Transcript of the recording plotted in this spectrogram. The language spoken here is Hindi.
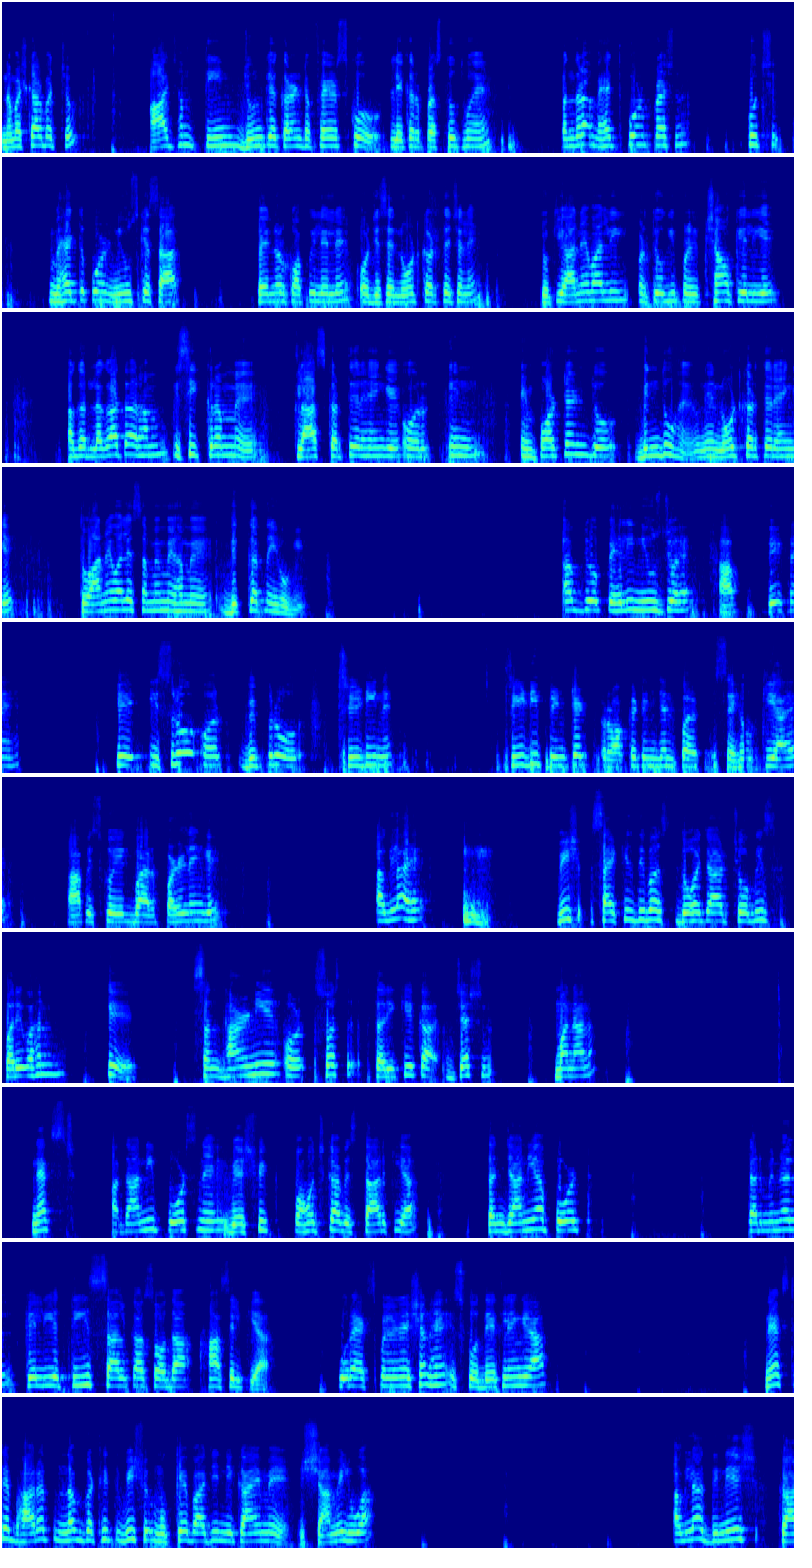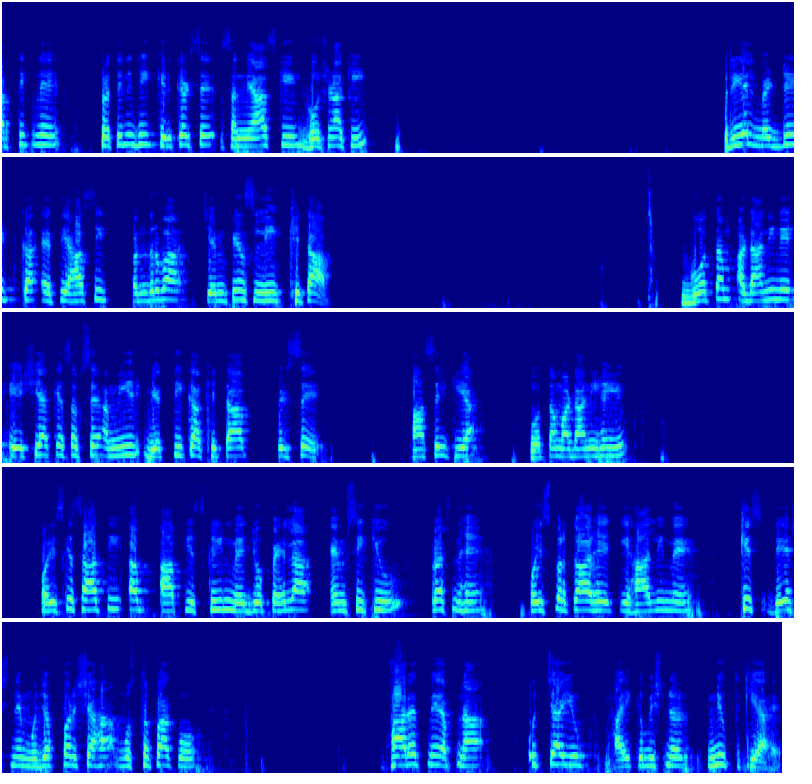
नमस्कार बच्चों। आज हम तीन जून के करंट अफेयर्स को लेकर प्रस्तुत हुए हैं। पंद्रह महत्वपूर्ण प्रश्न, कुछ महत्वपूर्ण न्यूज़ के साथ पेन और कॉपी ले लें और जिसे नोट करते चलें, क्योंकि आने वाली प्रतियोगी परीक्षाओं के लिए अगर लगातार हम इसी क्रम में क्लास करते रहेंगे और इन इंपॉर्टेंट जो बिंदु हैं उन्हें नोट करते रहेंगे तो आने वाले समय में हमें दिक्कत नहीं होगी। अब जो पहली न्यूज़ जो है, आप देख रहे हैं कि इसरो और विप्रो 3D ने 3D प्रिंटेड रॉकेट इंजन पर सहयोग किया है। आप इसको एक बार पढ़ लेंगे। अगला है, विश्व साइकिल दिवस 2024 परिवहन के संधारणीय और स्वस्थ तरीके का जश्न मनाना। नेक्स्ट अदानी पोर्ट्स ने वैश्विक पहुँच का विस्तार किया। तंजानिया पोर्ट टर्मिनल के लिए 30 साल का सौदा हासिल किया। पूरा एक्सप्लेनेशन है, इसको देख लेंगे आप। नेक्स्ट है, भारत नवगठित विश्व मुक्केबाजी निकाय में शामिल हुआ। अगला, दिनेश कार्तिक ने प्रतिनिधि क्रिकेट से संन्यास की घोषणा की। रियल मेड्रिड का ऐतिहासिक पंद्रवा चैंपियंस लीग खिताब। गौतम अडानी ने एशिया के सबसे अमीर व्यक्ति का खिताब फिर से हासिल किया। गौतम अडानी है ये। और इसके साथ ही अब आपकी स्क्रीन में जो पहला एमसीक्यू प्रश्न है, वो इस प्रकार है कि हाल ही में किस देश ने मुजफ्फर शाह मुस्तफ़ा को भारत में अपना उच्चायुक्त, हाई कमिश्नर नियुक्त किया है।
